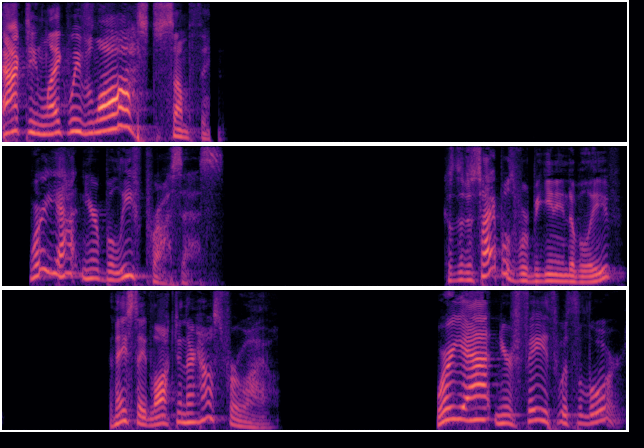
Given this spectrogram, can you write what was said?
acting like we've lost something. Where are you at in your belief process? Because the disciples were beginning to believe, and they stayed locked in their house for a while. Where are you at in your faith with the Lord?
